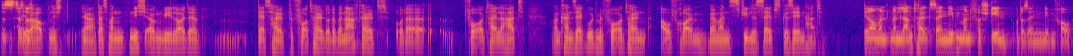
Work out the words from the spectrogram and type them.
das ist das, überhaupt nicht, ja, dass man nicht irgendwie Leute deshalb bevorteilt oder benachteilt oder Vorurteile hat. Man kann sehr gut mit Vorurteilen aufräumen, wenn man vieles selbst gesehen hat. Genau, man, man lernt halt seinen Nebenmann verstehen oder seine Nebenfrau.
